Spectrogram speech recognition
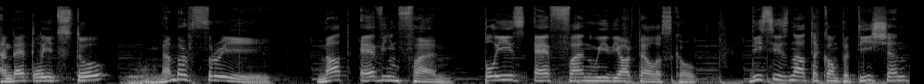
And that leads to... Number 3. Not having fun. Please have fun with your telescope. This is not a competition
